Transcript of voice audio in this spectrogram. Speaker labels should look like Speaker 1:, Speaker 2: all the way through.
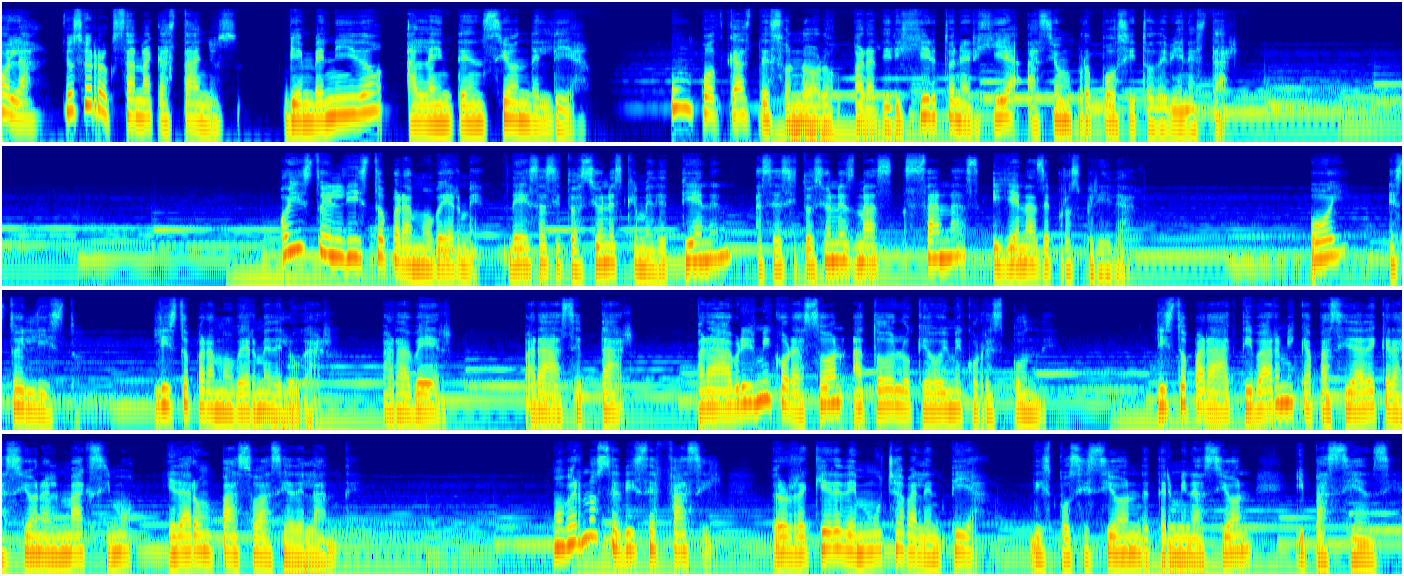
Speaker 1: Hola, yo soy Roxana Castaños. Bienvenido a La Intención del Día, un podcast de Sonoro para dirigir tu energía hacia un propósito de bienestar. Hoy estoy listo para moverme de esas situaciones que me detienen hacia situaciones más sanas y llenas de prosperidad. Hoy estoy listo, listo para moverme de lugar, para ver, para aceptar, para abrir mi corazón a todo lo que hoy me corresponde listo para activar mi capacidad de creación al máximo y dar un paso hacia adelante. Movernos se dice fácil, pero requiere de mucha valentía, disposición, determinación y paciencia.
